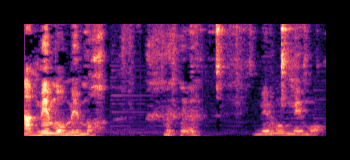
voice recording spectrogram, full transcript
あ、メモメモ。メモメモ。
